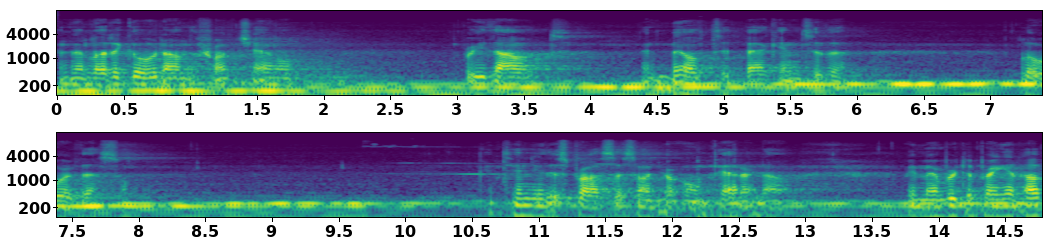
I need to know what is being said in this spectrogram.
And then let it go down the front channel. Breathe out and melt it back into the lower vessel. Continue this process on your own pattern now. Remember to bring it up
